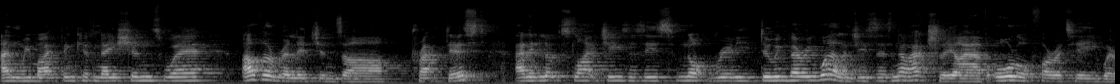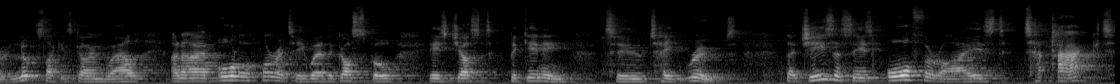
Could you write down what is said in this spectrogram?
And we might think of nations where other religions are practiced and it looks like Jesus is not really doing very well. And Jesus says, No, actually, I have all authority where it looks like it's going well, and I have all authority where the gospel is just beginning to take root. That Jesus is authorized to act,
